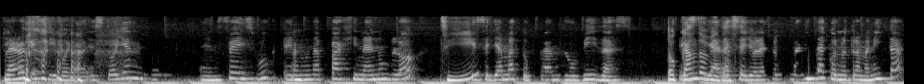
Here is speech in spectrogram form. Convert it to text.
Claro que sí. Bueno, estoy en, en Facebook, en una página, en un blog, ¿Sí? que se llama Tocando Vidas. Tocando vidas. yo le una manita con otra manita.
